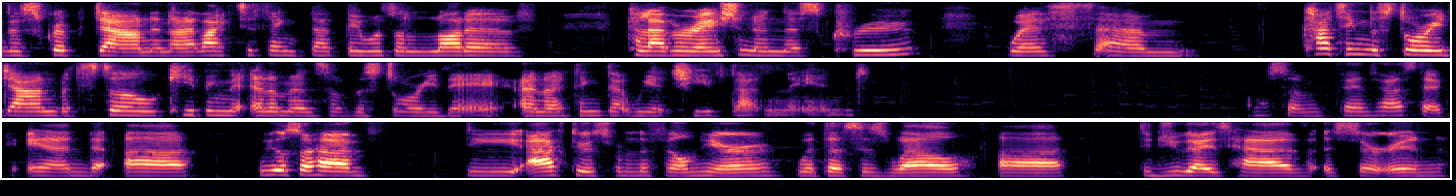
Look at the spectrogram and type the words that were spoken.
the script down. And I like to think that there was a lot of collaboration in this crew with um, cutting the story down, but still keeping the elements of the story there. And I think that we achieved that in the end. Awesome, fantastic. And uh, we also have the actors from the film here with us as well. Uh, did you guys have a certain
